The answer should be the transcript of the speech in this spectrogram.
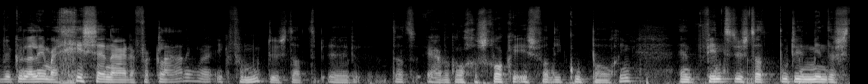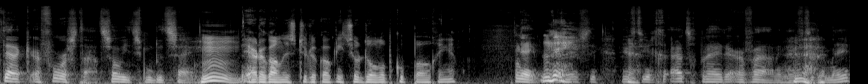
we kunnen alleen maar gissen naar de verklaring. Maar ik vermoed dus dat, uh, dat Erdogan geschrokken is van die koepoging. En vindt dus dat Poetin minder sterk ervoor staat. Zoiets moet het zijn. Hmm, Erdogan is natuurlijk ook niet zo dol op koepogingen. Nee, nee. heeft, hij, heeft hij een uitgebreide ervaring heeft hij daarmee.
